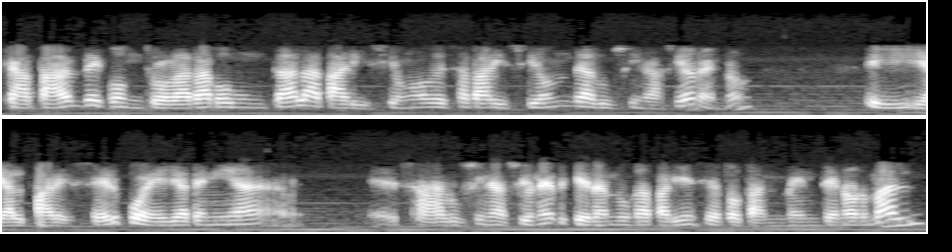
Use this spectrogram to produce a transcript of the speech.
capaz de controlar a voluntad la aparición o desaparición de alucinaciones, ¿no? Y, al parecer, pues ella tenía esas alucinaciones que eran de una apariencia totalmente normal,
